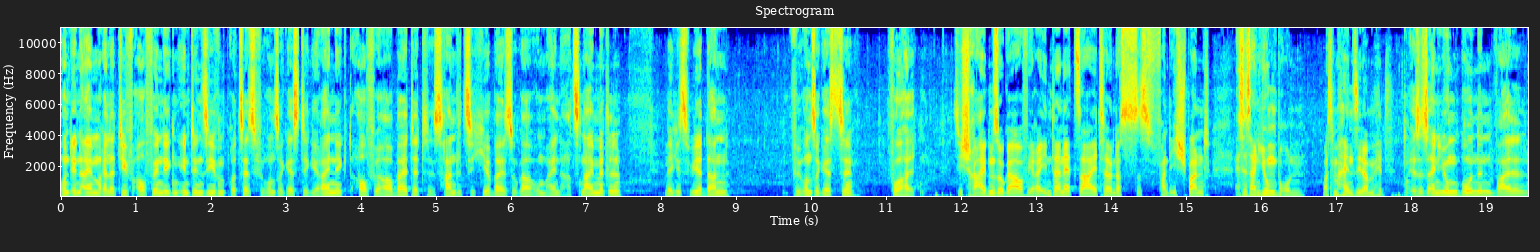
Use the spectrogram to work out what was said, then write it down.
und in einem relativ aufwendigen, intensiven Prozess für unsere Gäste gereinigt, aufgearbeitet. Es handelt sich hierbei sogar um ein Arzneimittel, welches wir dann für unsere Gäste vorhalten. Sie schreiben sogar auf Ihrer Internetseite, und das, das fand ich spannend, es ist ein Jungbrunnen. Was meinen Sie damit? Es ist ein Jungbrunnen, weil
